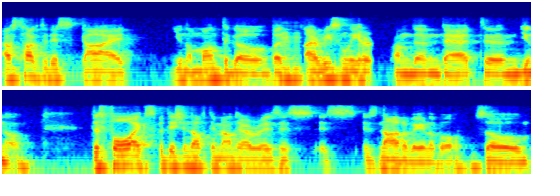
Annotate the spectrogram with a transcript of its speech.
I was talking to this guy, you know, a month ago, but mm-hmm. I recently heard from them that um, you know the fall expedition of the Mount Everest is is is not available. So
